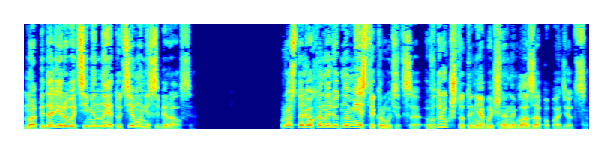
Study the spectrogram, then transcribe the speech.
но педалировать именно эту тему не собирался. Просто Леха на людном месте крутится, вдруг что-то необычное на глаза попадется.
